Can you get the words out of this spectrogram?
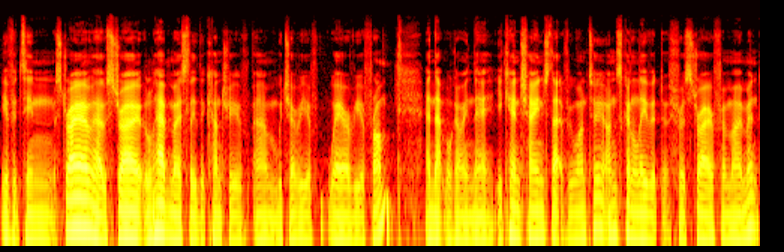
If it's in Australia we'll have Australia. It'll have mostly the country of um, whichever you're wherever you're from and that will go in there. You can change that if we want to. I'm just going to leave it for Australia for a moment.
